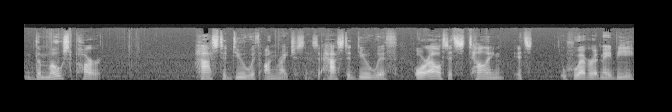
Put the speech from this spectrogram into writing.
the most part has to do with unrighteousness. It has to do with, or else it's telling, it's whoever it may be,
